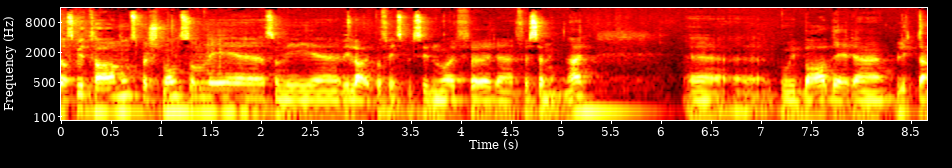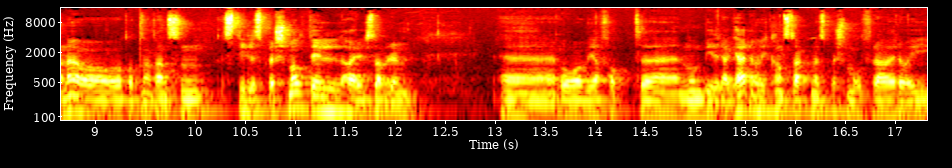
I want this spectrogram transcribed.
Da skal vi ta noen spørsmål som vi, som vi, vi la ut på Facebook-siden vår før, før sendingen her. Eh, hvor vi ba dere lytterne og, og Tottenham-fansen stille spørsmål til Arild Stavrum. Eh, og vi har fått eh, noen bidrag her, og vi kan starte med et spørsmål fra Roy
